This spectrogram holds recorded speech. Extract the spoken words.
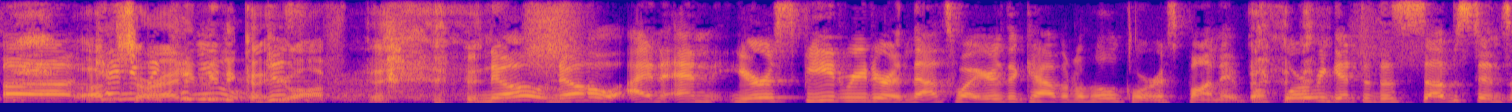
Uh, I'm sorry, I didn't mean to cut just, you off. no, no, and and you're a speed reader, and that's why you're the Capitol Hill correspondent. Before we get to the substance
